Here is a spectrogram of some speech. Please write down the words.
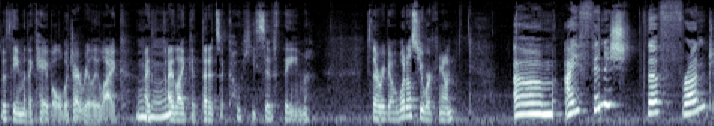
the theme of the cable, which I really like. I, I like it that it's a cohesive theme. So there we go. What else are you working on? Um, I finished the front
